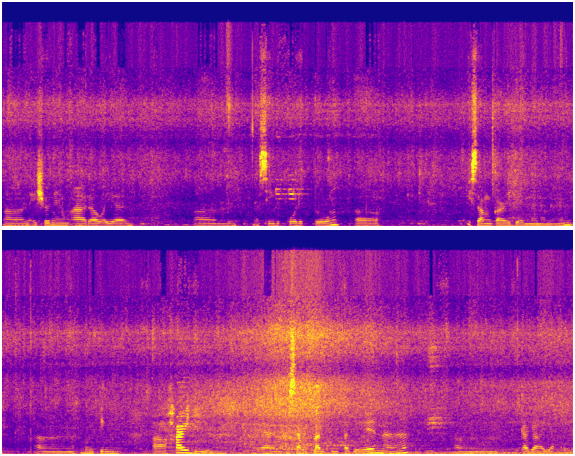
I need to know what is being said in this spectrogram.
uh, na-issue ngayong araw ayan. Um, nasilip ko ulit tong ah, isang garden na naman. Ah, munting ah, hardin. Ayan isang plantita din na um, kagaya ko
